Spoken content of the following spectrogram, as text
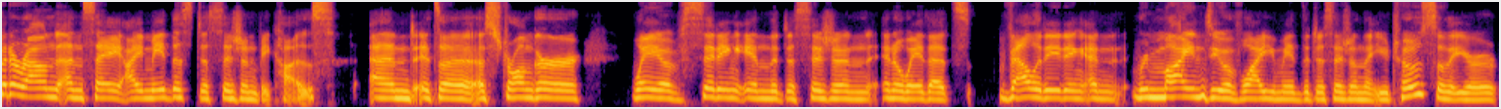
it around and say, I made this decision because. And it's a, a stronger way of sitting in the decision in a way that's validating and reminds you of why you made the decision that you chose so that your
